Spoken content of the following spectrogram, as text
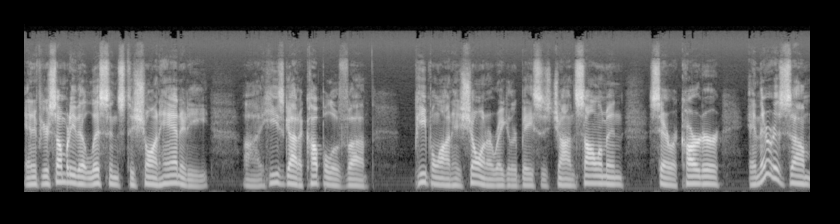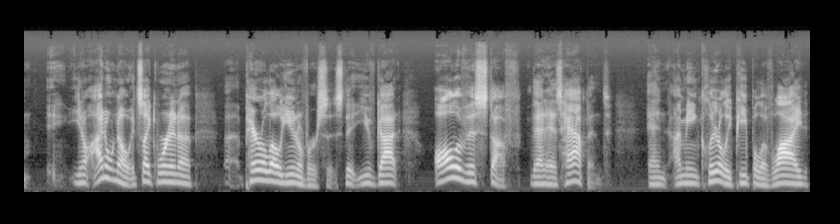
And if you're somebody that listens to Sean Hannity, Uh, he's got a couple of uh, people on his show on a regular basis John Solomon, Sarah Carter. And there is, um, you know, I don't know. It's like we're in a uh, parallel universes that you've got all of this stuff that has happened. And I mean, clearly people have lied.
